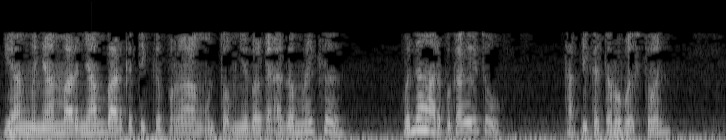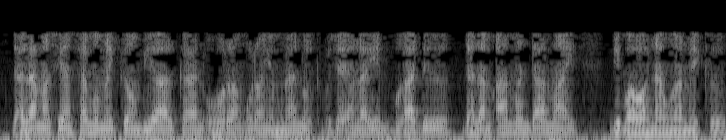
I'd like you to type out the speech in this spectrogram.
Yang menyambar-nyambar ketika perang Untuk menyebarkan agama mereka Benar perkara itu Tapi kata Robert Stone dalam masa yang sama mereka membiarkan orang-orang yang menganut kepercayaan lain berada dalam aman damai di bawah naungan mereka.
